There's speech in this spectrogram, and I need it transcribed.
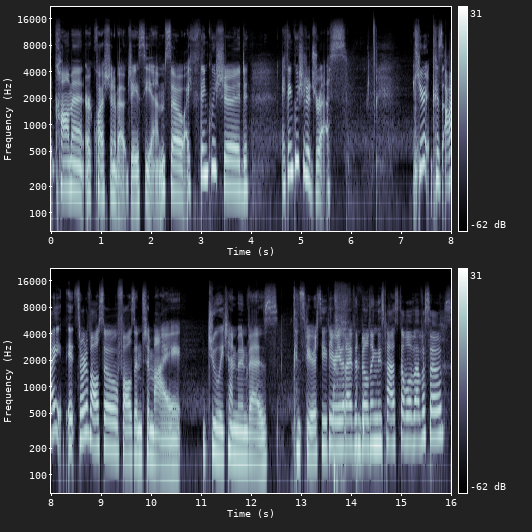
a comment or question about JCM. So I think we should I think we should address here because I it sort of also falls into my Julie Chen Moonves conspiracy theory that I've been building these past couple of episodes.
